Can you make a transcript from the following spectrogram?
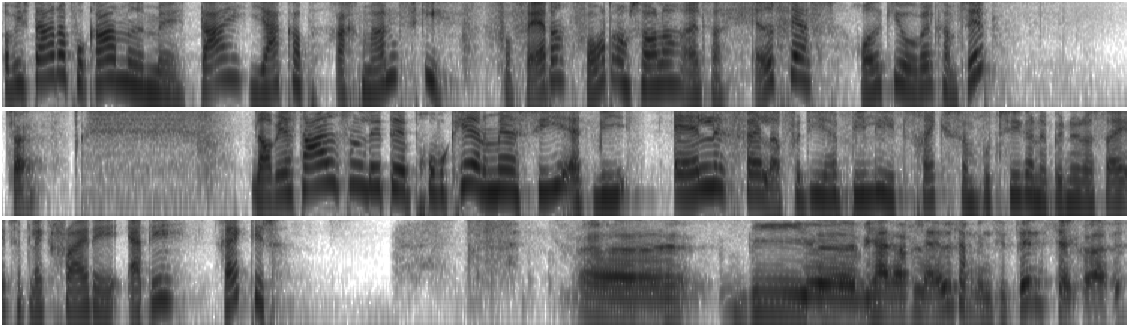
Og vi starter programmet med dig, Jakob Rachmanski, forfatter, foredragsholder, altså adfærdsrådgiver. Velkommen til. Tak. Nå, jeg startede sådan lidt uh, provokerende med at sige, at vi alle falder for de her billige tricks, som butikkerne benytter sig af til Black Friday. Er det rigtigt? Uh, vi, uh, vi har i hvert fald alle sammen en tendens til at gøre det.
